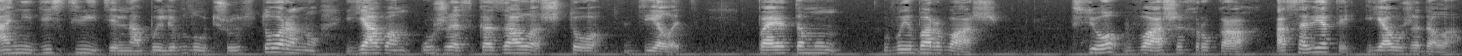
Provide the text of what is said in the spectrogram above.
они действительно были в лучшую сторону, я вам уже сказала, что делать. Поэтому выбор ваш. Все в ваших руках. А советы я уже дала.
